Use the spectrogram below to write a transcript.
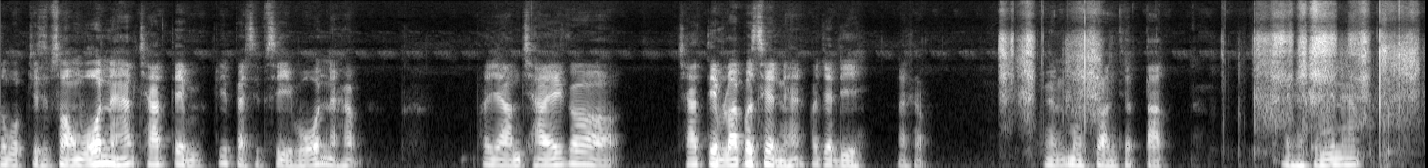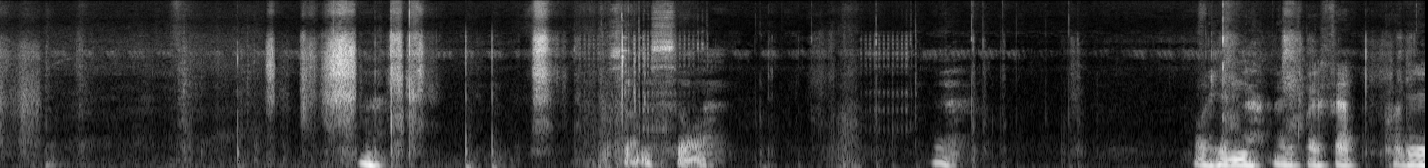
ระบบ 72 โวลต์นะครับชาร์จเต็มที่ 84 โวลต์นะครับ พยายามใช้ก็ชาร์จเต็ม 100%นะฮะก็จะดี นะครับงั้นวงจรจะตัดตรงนี้นะครับสามสองโอ้เห็นนะไม่ได้เปิดแฟลชพอดี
